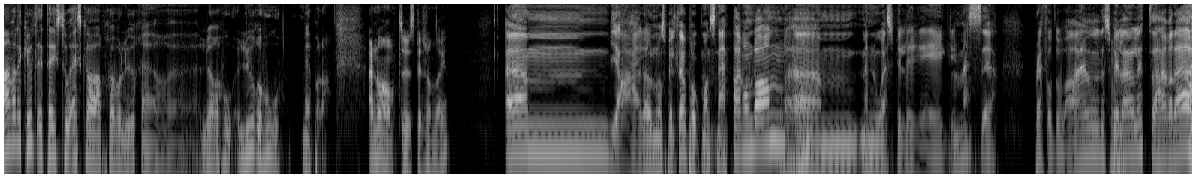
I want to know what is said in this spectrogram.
Men veldig kult. It takes two. Jeg skal prøve å lure, eh, lure, ho, lure ho med på det. Er det noe annet du spiller om dagen? Um, ja, nå spilte jeg jo Pokémon Snap her om dagen. um, men noe jeg spiller regelmessig Breath of the Wild spiller jeg litt her og der.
